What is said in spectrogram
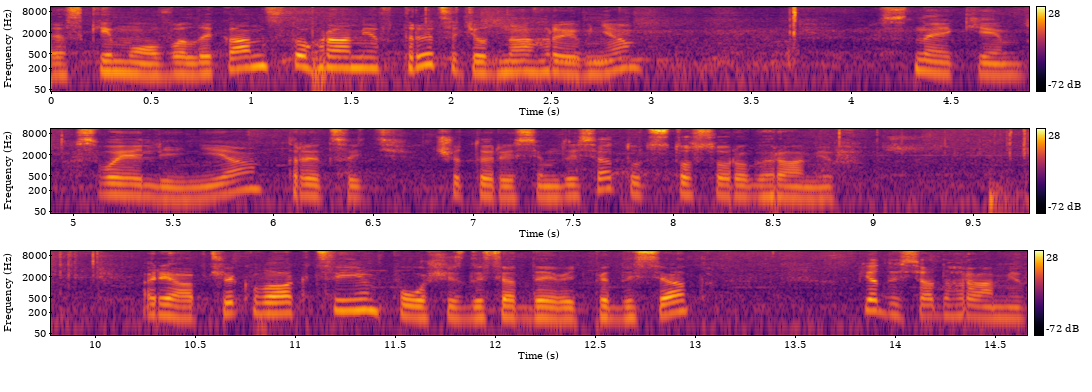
Ескімо великан 100 грамів 31 гривня. Снеки своя лінія 34,70, тут 140 грамів. Рябчик в акції по 69,50 50 грамів.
